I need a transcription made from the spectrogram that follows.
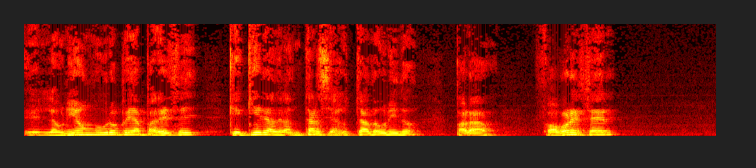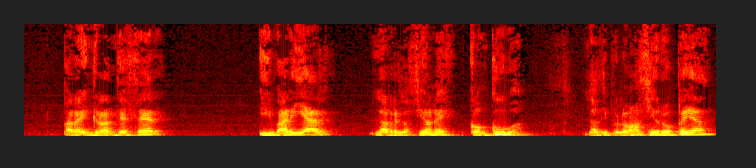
eh, la Unión Europea parece que quiere adelantarse a los Estados Unidos para favorecer, para engrandecer y variar las relaciones con Cuba. La diplomacia europea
